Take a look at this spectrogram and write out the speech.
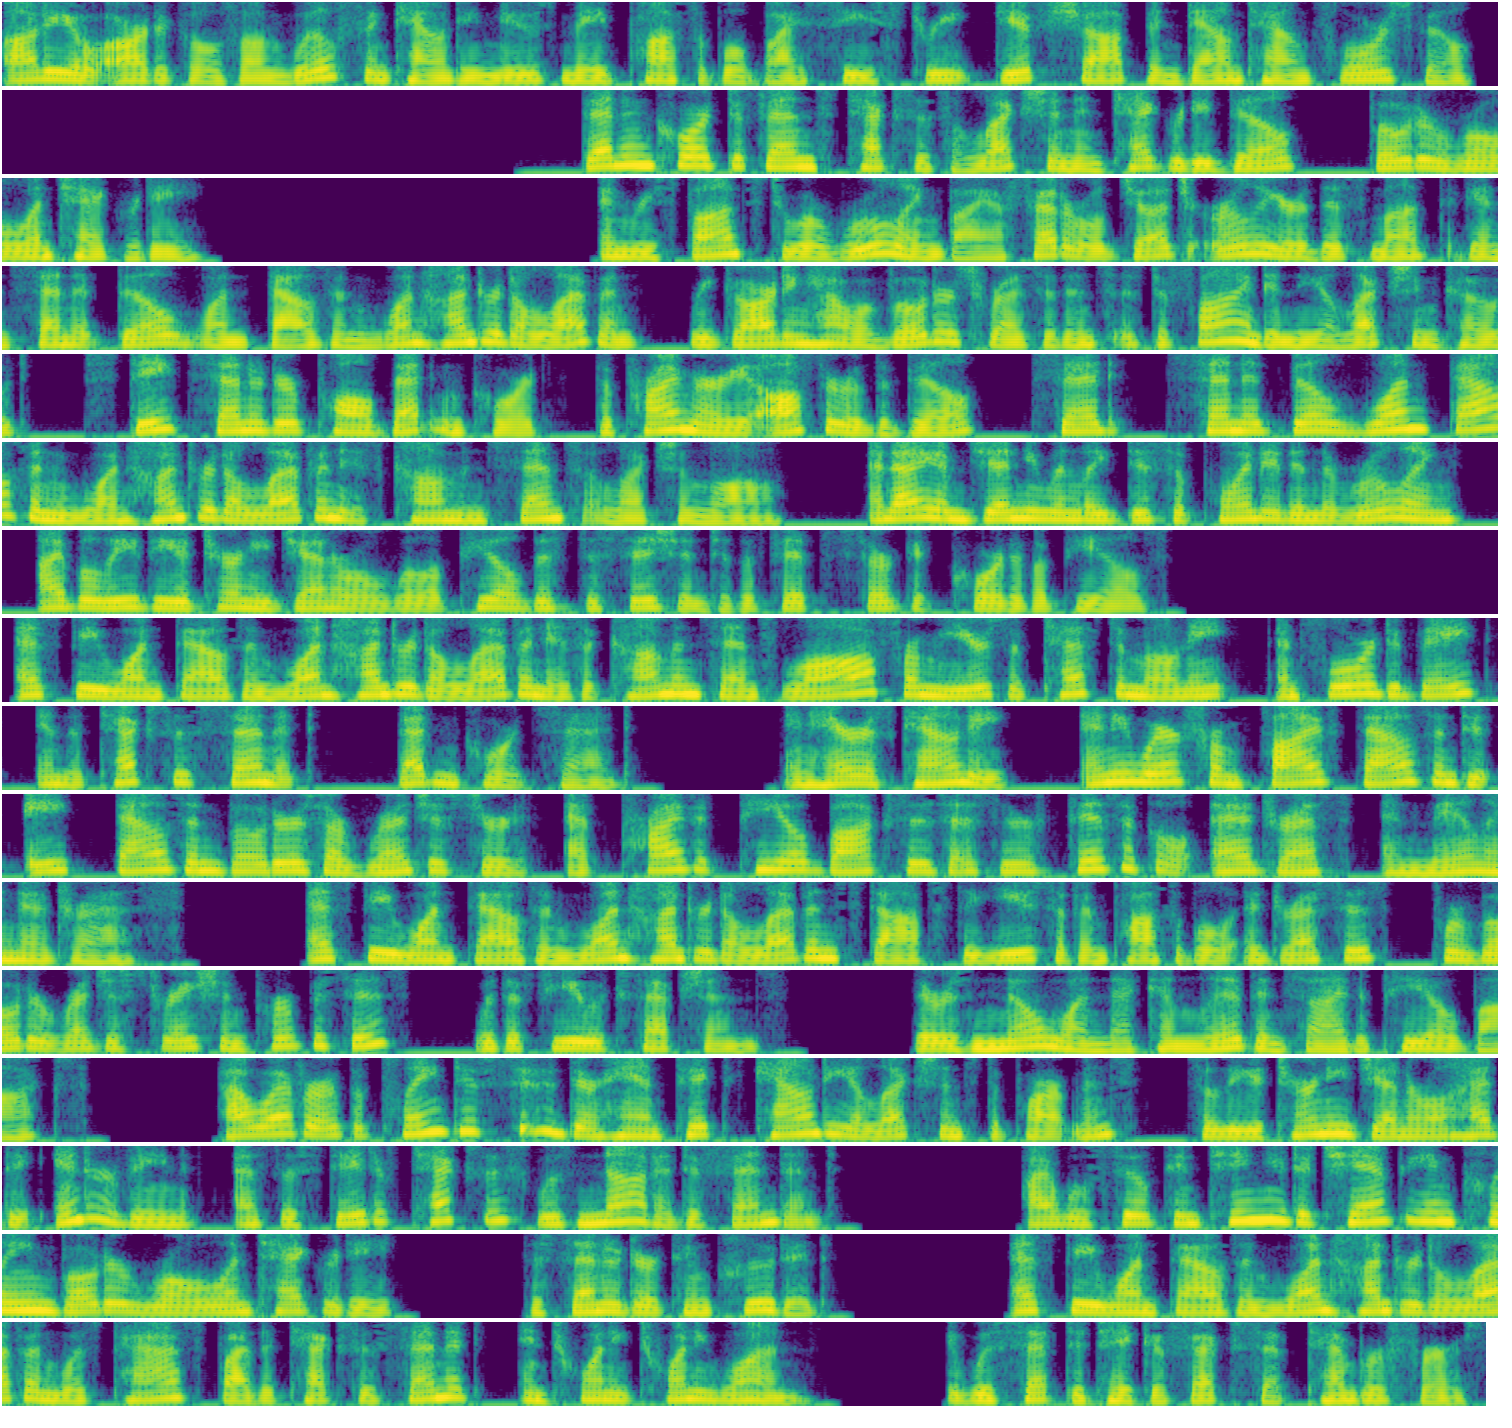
Audio articles on Wilson County News made possible by C Street Gift Shop in downtown Floresville. Bettencourt defends Texas election integrity bill, voter roll integrity. In response to a ruling by a federal judge earlier this month against Senate Bill 1111 regarding how a voter's residence is defined in the Election Code, State Senator Paul Bettencourt, the primary author of the bill, said Senate Bill 1111 is common sense election law, and I am genuinely disappointed in the ruling. I believe the Attorney General will appeal this decision to the Fifth Circuit Court of Appeals. SB 1111 is a common sense law from years of testimony and floor debate in the Texas Senate, Bettencourt said. In Harris County, anywhere from 5,000 to 8,000 voters are registered at private P.O. boxes as their physical address and mailing address. SB 1111 stops the use of impossible addresses for voter registration purposes, with a few exceptions. There is no one that can live inside a P.O. box. However, the plaintiffs sued their hand-picked county elections departments, so the Attorney General had to intervene as the state of Texas was not a defendant. I will still continue to champion clean voter roll integrity, the senator concluded. SB 1111 was passed by the Texas Senate in 2021. It was set to take effect September 1.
